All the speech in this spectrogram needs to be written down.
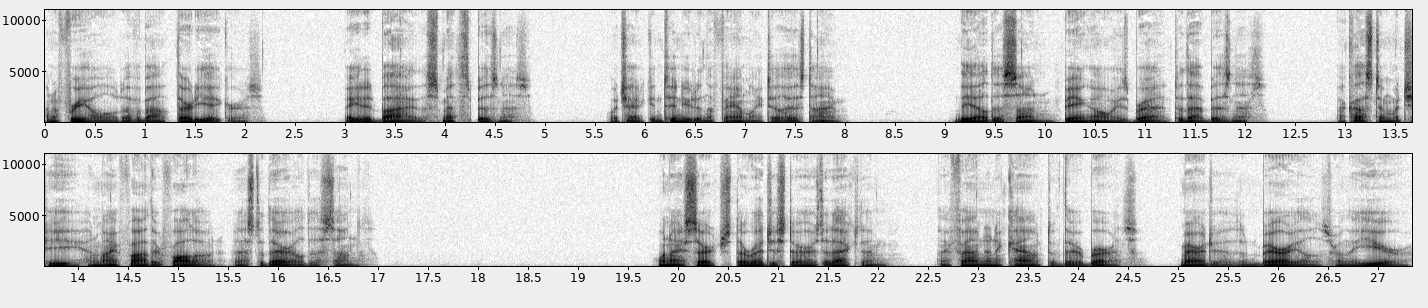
on a freehold of about thirty acres, aided by the smith's business, which had continued in the family till his time, the eldest son being always bred to that business, a custom which he and my father followed as to their eldest sons. When I searched the registers at Ecton, I found an account of their births, marriages, and burials from the year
